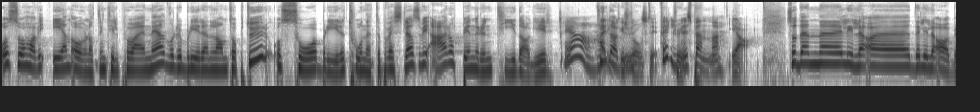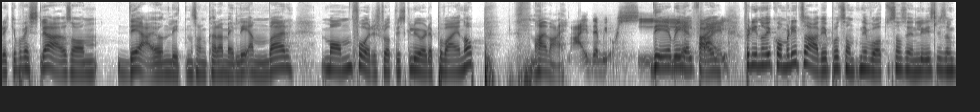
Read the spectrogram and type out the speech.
Og så har vi én overnatting til på veien ned, hvor det blir en eller annen topptur. Og så blir det to netter på Vestlia. Så vi er oppe i en rundt ti dager. Ja, Ti dagers herregud. roadtrip. Veldig spennende. Ja. Så den, uh, lille, uh, det lille avbrekket på Vestlia er jo sånn Det er jo en liten sånn karamell i enden der. Mannen foreslo at vi skulle gjøre det på veien opp. Nei, nei. Nei, det blir jo helt, Det blir helt feil. Fordi når vi kommer dit, så er vi på et sånt nivå at du sannsynligvis liksom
